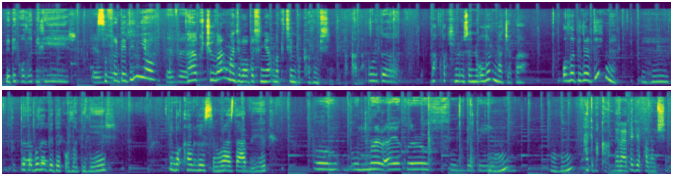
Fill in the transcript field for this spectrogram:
Bir bebek olabilir. Evet. Sıfır dedin ya. Evet. Daha küçüğü var mı acaba başını yapmak için? Bakalım şimdi bakalım. Burada. Bak bakayım üzerine olur mu acaba? Olabilir değil mi? Hı hı. Bu da, bu da bebek olabilir. Bir bakabilirsin biraz daha büyük. Bu, bunlar ayakları olsun bebeğim. Hı hı. Hadi bakalım beraber yapalım şimdi.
